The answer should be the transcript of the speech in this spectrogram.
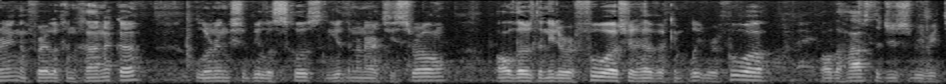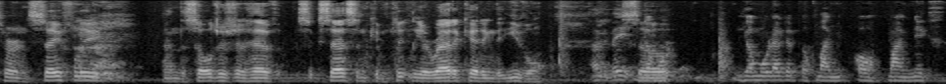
Learning of Freilich and Chanukah. Learning should be l'schus, the Yidden and Eretz Yisrael. All those that need a refuah should have a complete refuah. All the hostages should be returned safely, and the soldiers should have success in completely eradicating the evil. So, Yom of my of my niece.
